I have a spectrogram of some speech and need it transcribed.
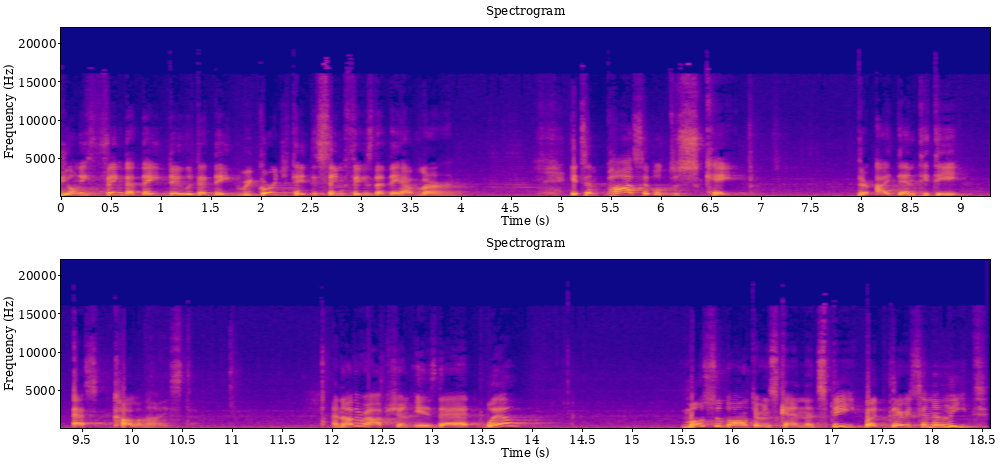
the only thing that they do is that they regurgitate the same things that they have learned. It's impossible to escape their identity as colonized. Another option is that, well, most subalterns cannot speak, but there is an elite.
